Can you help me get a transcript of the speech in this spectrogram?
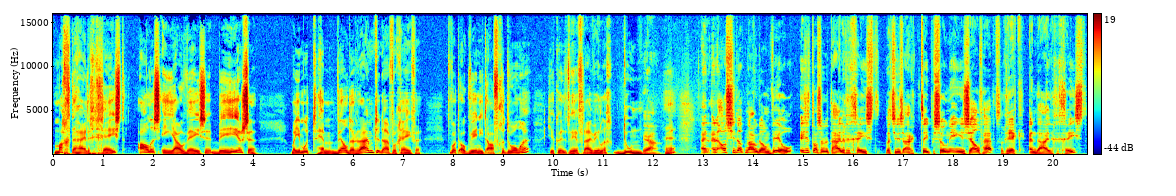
mag de Heilige Geest alles in jouw wezen beheersen. Maar je moet hem wel de ruimte daarvoor geven. Het wordt ook weer niet afgedwongen. Je kunt het weer vrijwillig doen. Ja. Hè? En, en als je dat nou dan wil, is het dan zo dat de Heilige Geest, dat je dus eigenlijk twee personen in jezelf hebt, Rick en de Heilige Geest?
